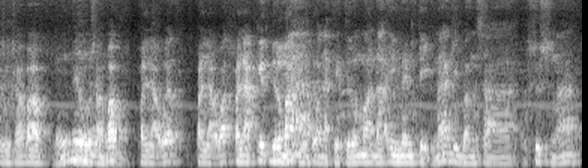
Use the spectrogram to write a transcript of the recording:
tilu sebab tilu sebab penyawat penyawat penyakit jelema nah, gitu. penyakit jelema da identikna di bangsa khususna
